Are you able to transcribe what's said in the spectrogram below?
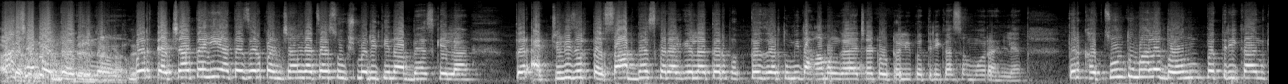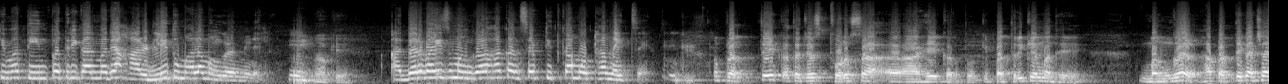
अशा पद्धतीनं. बर त्याच्यातही आता जर पंचांगाचा सूक्ष्म रीतीनं अभ्यास केला तर ऍक्च्युली जर तसा अभ्यास करायला गेला तर फक्त जर तुम्ही दहा मंगळाच्या टोटली पत्रिका समोर आणल्या तर खचून तुम्हाला दोन पत्रिकां किंवा तीन पत्रिकांमध्ये हार्डली तुम्हाला मंगळ मिळेल. ओके. अदरवाईज मंगळ हा कन्सेप्ट तितका मोठा नाहीच आहे. प्रत्येक आता जस्ट थोडस हे करतो की पत्रिकेमध्ये मंगळ हा प्रत्येकाच्या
